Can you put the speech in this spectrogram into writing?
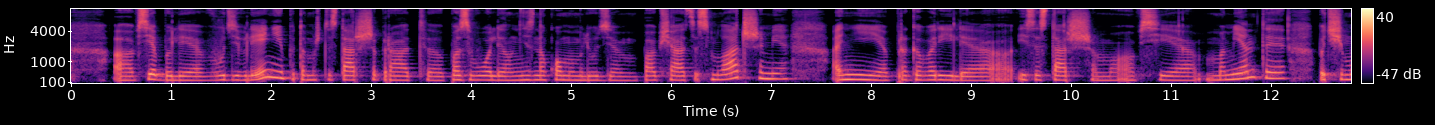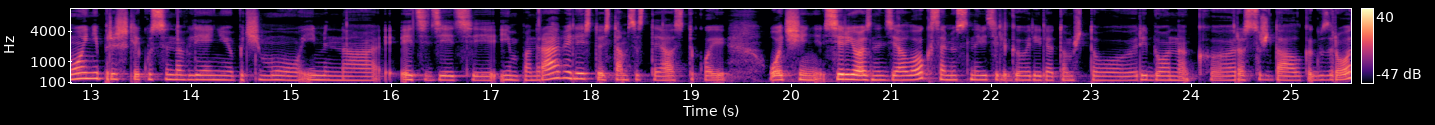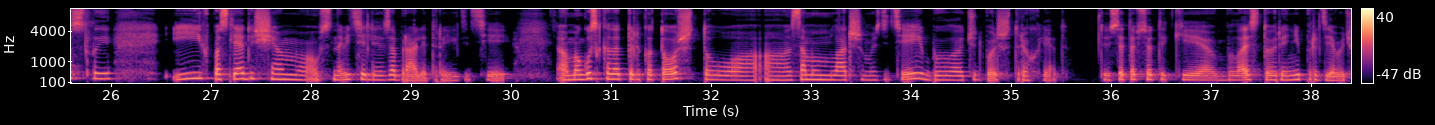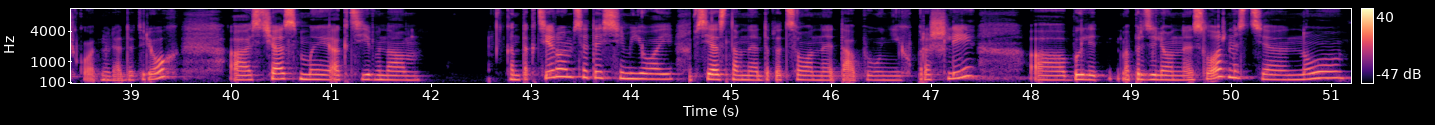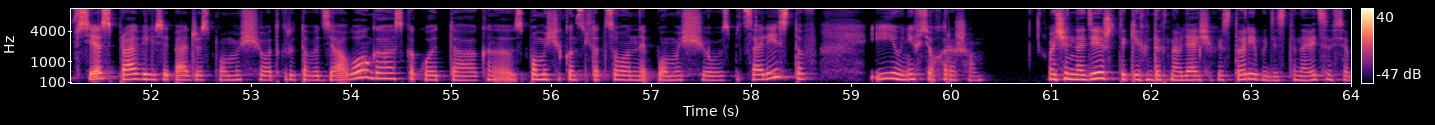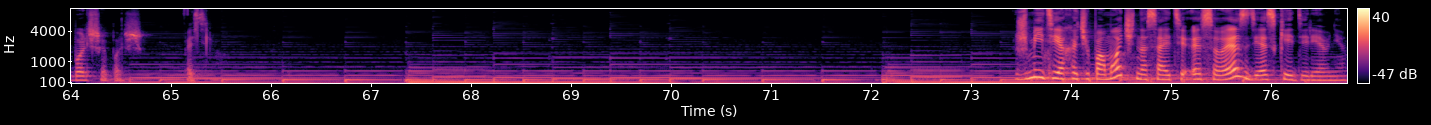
а, все были в удивлении, потому что старший брат э, позволил незнакомым людям пообщаться с младшими. Они проговорили э, и со старшим э, все моменты, почему они пришли к усыновлению, почему именно эти дети им понравились. То есть там состоялся такой очень серьезный диалог. Сами усыновители говорили о том, что ребенок рассуждал как взрослый, и в последующем усыновители забрали троих детей. А, могу сказать только то, что а, самому младшему из детей было чуть больше трех лет. То есть это все-таки была история не про девочку от нуля до трех. А, сейчас мы активно контактируем с этой семьей. Все основные адаптационные этапы у них прошли. А, были определенные сложности, но все справились, опять же, с помощью открытого диалога, с какой-то, с помощью консультационной помощью специалистов, и у них все хорошо. Очень надеюсь, что таких вдохновляющих историй будет становиться все больше и больше. Спасибо. Жмите «Я хочу помочь» на сайте SOS «Детские деревни».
